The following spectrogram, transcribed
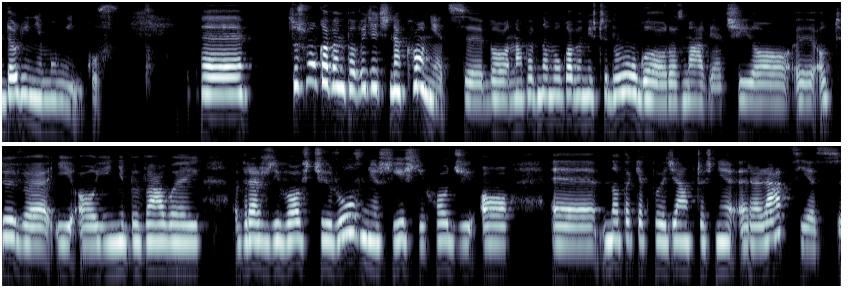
Dolinie Muminków. E, cóż mogłabym powiedzieć na koniec, bo na pewno mogłabym jeszcze długo rozmawiać i o, y, o Tywę, i o jej niebywałej wrażliwości, również jeśli chodzi o, e, no tak jak powiedziałam wcześniej, relacje z,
